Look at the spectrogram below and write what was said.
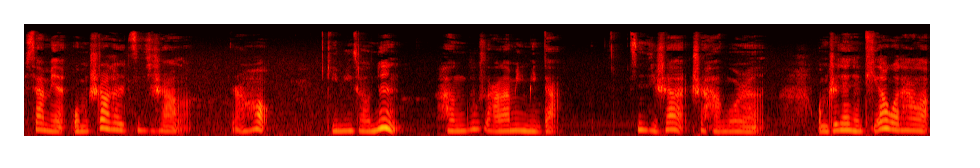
下面我们知道他是金喜善了然后 give me a noon 韩国萨拉米米的金喜善是韩国人我们之前已经提到过他了。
